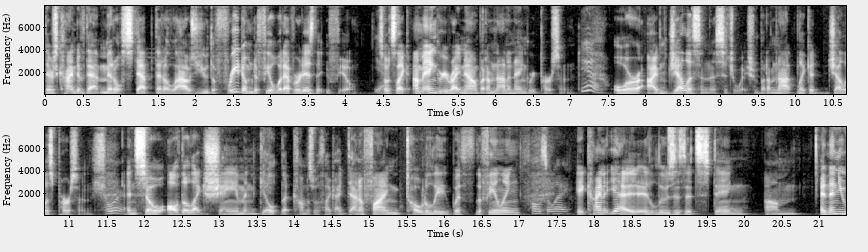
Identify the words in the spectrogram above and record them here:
There's kind of that middle step that allows you the freedom to feel whatever it is that you feel. Yeah. So it's like, I'm angry right now, but I'm not an angry person. Yeah. Or I'm jealous in this situation, but I'm not like a jealous person. Sure. And so all the like shame and guilt that comes with like identifying totally with the feeling Falls away. it kind of yeah it, it loses its sting um, and then you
